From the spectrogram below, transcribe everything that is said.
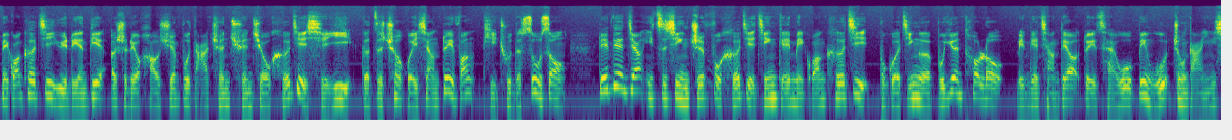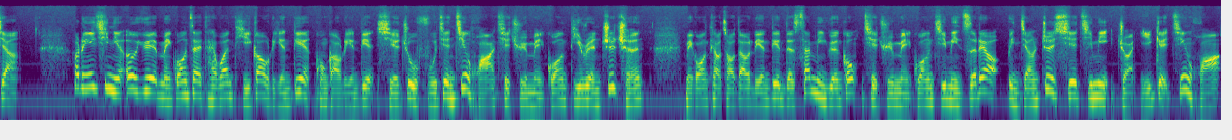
美光科技与联电二十六号宣布达成全球和解协议，各自撤回向对方提出的诉讼。联电将一次性支付和解金给美光科技，不过金额不愿透露。联电强调对财务并无重大影响。二零一七年二月，美光在台湾提告联电，控告联电协助福建建华窃取美光低润制程。美光跳槽到联电的三名员工窃取美光机密资料，并将这些机密转移给建华。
